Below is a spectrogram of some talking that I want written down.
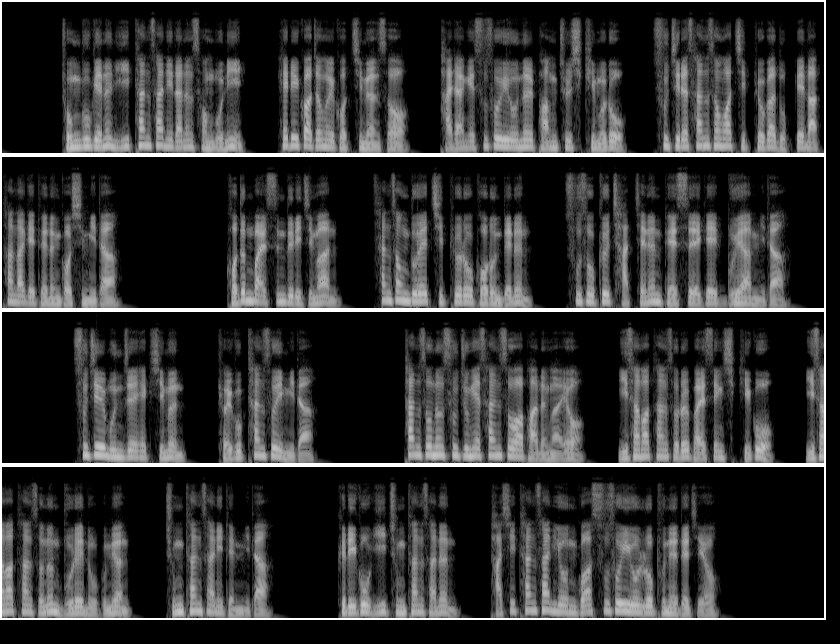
종국에는 이 탄산이라는 성분이 해리 과정을 거치면서 다량의 수소이온을 방출시키므로 수질의 산성화 지표가 높게 나타나게 되는 것입니다. 거듭 말씀드리지만 산성도의 지표로 거론되는 수소 그 자체는 베스에게 무해합니다. 수질 문제의 핵심은 결국 탄소입니다. 탄소는 수중의 산소와 반응하여 이산화탄소를 발생시키고 이산화탄소는 물에 녹으면 중탄산이 됩니다. 그리고 이 중탄산은 다시 탄산이온과 수소이온로 분해되지요.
